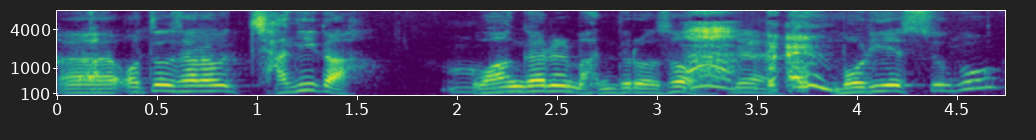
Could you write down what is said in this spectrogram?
어, 어떤 사람은 자기가 왕관을 만들어서 네. 머리에 쓰고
